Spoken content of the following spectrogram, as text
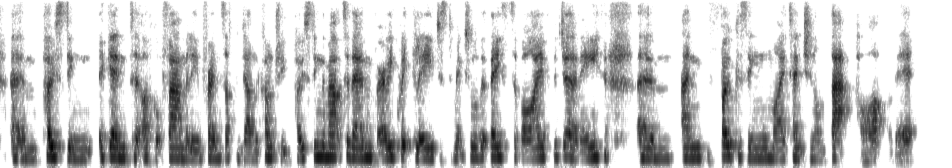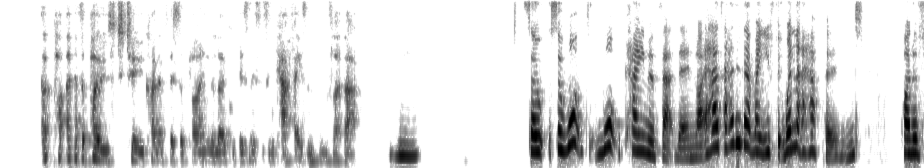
um, posting again to i've got family and friends up and down the country posting them out to them very quickly just to make sure that they survive the journey um, and focusing all my attention on that part of it as opposed to kind of the supplying the local businesses and cafes and things like that. Mm-hmm. so so what what came of that then? Like how, how did that make you feel? When that happened kind of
